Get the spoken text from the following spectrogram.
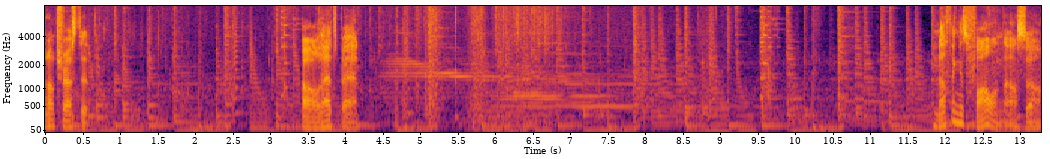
I don't trust it. Oh, that's bad. Nothing has fallen though, so.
